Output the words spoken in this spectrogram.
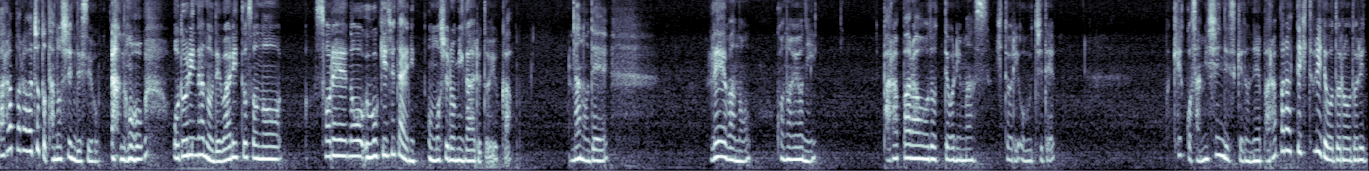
パラパラはちょっと楽しいんですよ。あの踊りなので割とそのそれの動き自体に面白みがあるというか。なので令和のこの世にパラパラを踊っております。一人お家で。結構寂しいんですけどねパラパラって一人で踊る踊り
